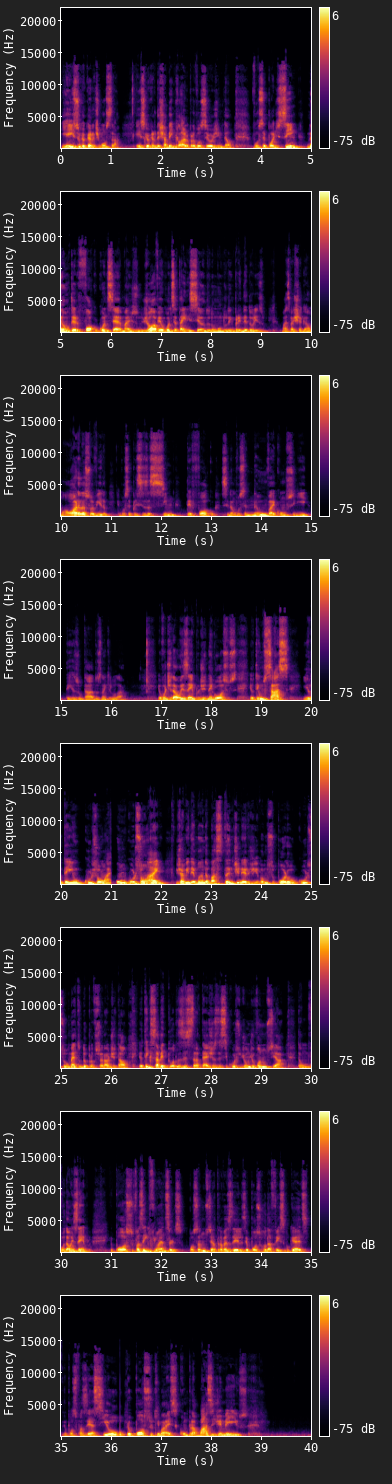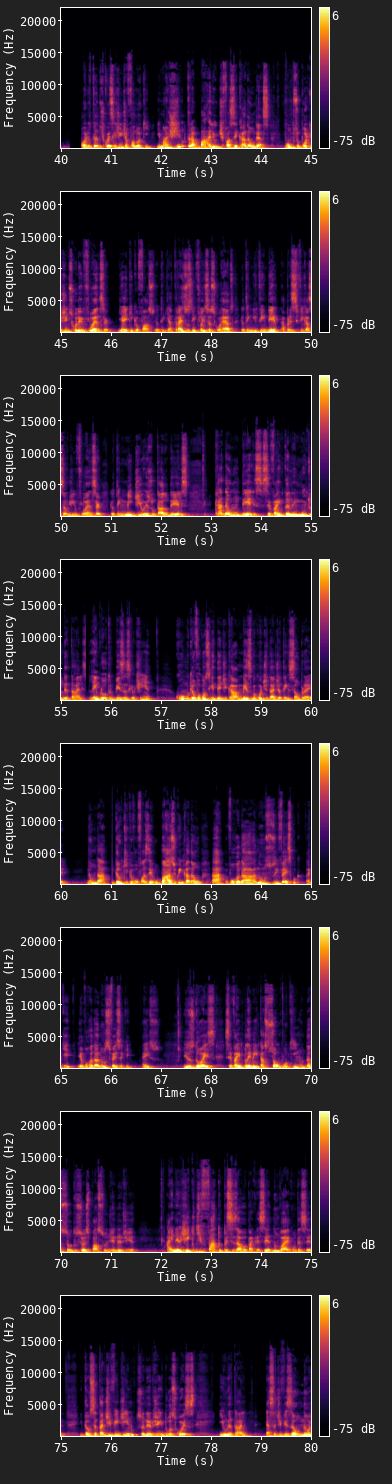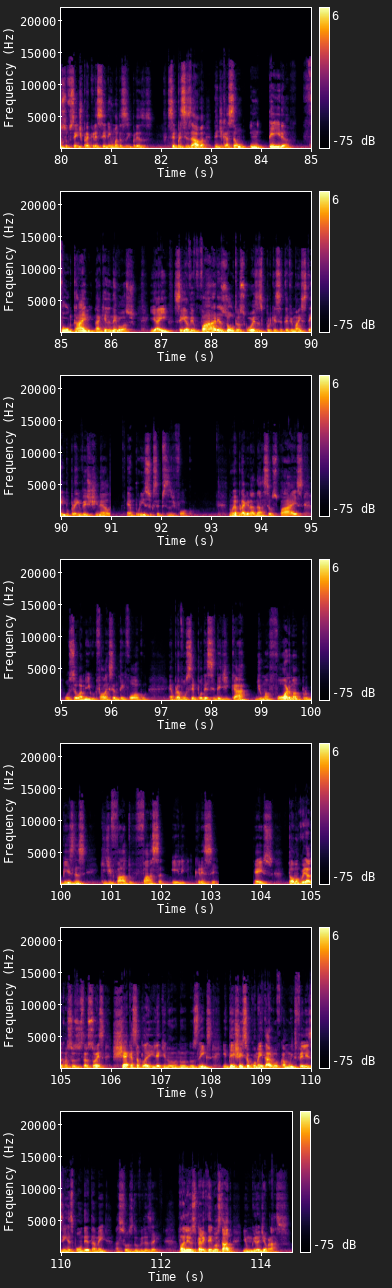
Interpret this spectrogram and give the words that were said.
E é isso que eu quero te mostrar. É isso que eu quero deixar bem claro para você hoje, então. Você pode sim não ter foco quando você é mais jovem ou quando você está iniciando no mundo do empreendedorismo, mas vai chegar uma hora da sua vida que você precisa sim ter foco, senão você não vai conseguir ter resultados naquilo lá. Eu vou te dar um exemplo de negócios. Eu tenho um SaaS e eu tenho curso online. Um curso online já me demanda bastante energia. Vamos supor o curso, o método profissional digital. Eu tenho que saber todas as estratégias desse curso, de onde eu vou anunciar. Então, vou dar um exemplo. Eu posso fazer influencers, posso anunciar através deles, eu posso rodar Facebook Ads, eu posso fazer SEO, eu posso o que mais? Comprar base de e-mails. Olha o tanto de coisa que a gente já falou aqui. Imagina o trabalho de fazer cada um dessas. Vamos supor que a gente escolheu influencer. E aí, o que, que eu faço? Eu tenho que ir atrás dos influencers corretos, eu tenho que entender a precificação de influencer, eu tenho que medir o resultado deles. Cada um deles você vai entrando em muito detalhes. Lembra outro business que eu tinha? Como que eu vou conseguir dedicar a mesma quantidade de atenção para ele? Não dá. Então o que, que eu vou fazer? O básico em cada um. Ah, eu vou rodar anúncios em Facebook aqui e eu vou rodar anúncios Facebook aqui. É isso. E os dois, você vai implementar só um pouquinho do seu espaço de energia. A energia que de fato precisava para crescer não vai acontecer. Então você está dividindo sua energia em duas coisas e um detalhe: essa divisão não é suficiente para crescer nenhuma dessas empresas. Você precisava dedicação inteira, full time naquele negócio. E aí você ia ver várias outras coisas porque você teve mais tempo para investir nela. É por isso que você precisa de foco. Não é para agradar seus pais ou seu amigo que fala que você não tem foco. É para você poder se dedicar de uma forma para o business que de fato faça ele crescer. É isso. Toma cuidado com as suas distrações, checa essa planilha aqui no, no, nos links e deixa aí seu comentário, vou ficar muito feliz em responder também as suas dúvidas aí. Valeu, espero que tenham gostado e um grande abraço.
